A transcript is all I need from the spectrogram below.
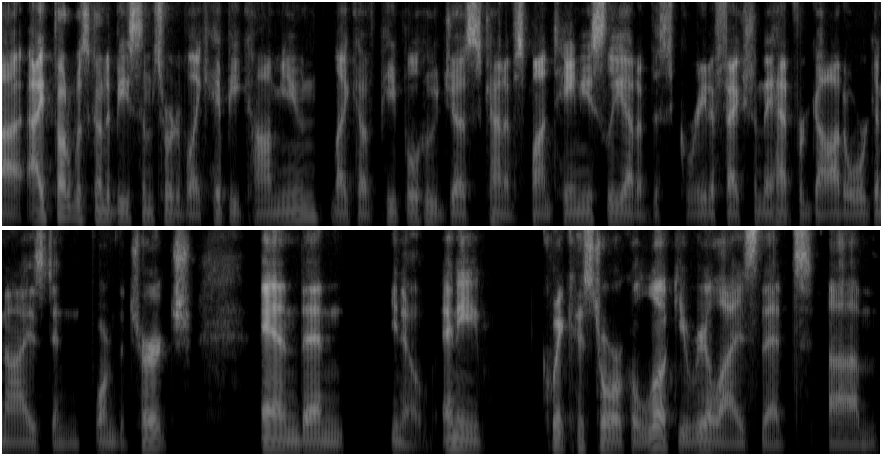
uh, I thought it was going to be some sort of like hippie commune, like of people who just kind of spontaneously, out of this great affection they had for God, organized and formed the church. And then, you know, any quick historical look, you realize that um,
